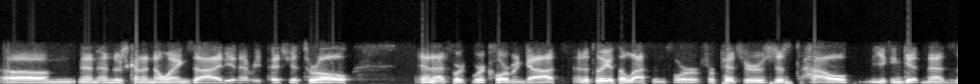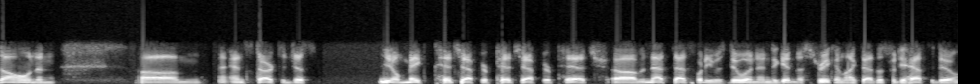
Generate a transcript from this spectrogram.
um, and and there's kind of no anxiety in every pitch you throw and that's where, where Corbin got. And I think it's a lesson for for pitchers just how you can get in that zone and um, and start to just you know make pitch after pitch after pitch, um, and that that's what he was doing. And to get in a streaking like that, that's what you have to do.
